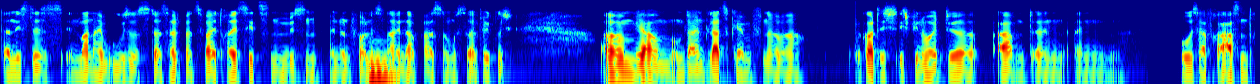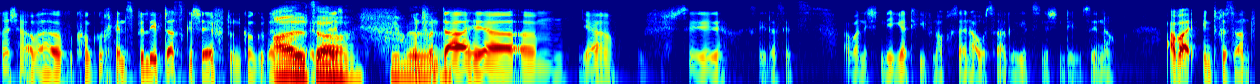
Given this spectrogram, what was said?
dann ist es in Mannheim Usus, dass halt mal zwei, drei sitzen müssen, wenn du ein volles mhm. Line-Up hast. Dann musst du halt wirklich ähm, ja, um, um deinen Platz kämpfen. Aber oh Gott, ich, ich bin heute Abend ein, ein großer Phrasendrescher, aber Konkurrenz belebt das Geschäft und Konkurrenz. Alter. Und von daher, ähm, ja, sehe seh das jetzt aber nicht negativ, noch seine Aussage jetzt nicht in dem Sinne. Aber interessant.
